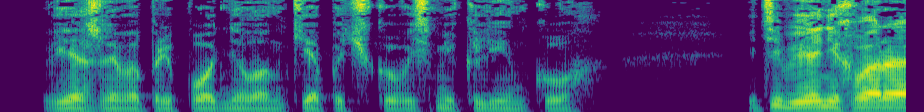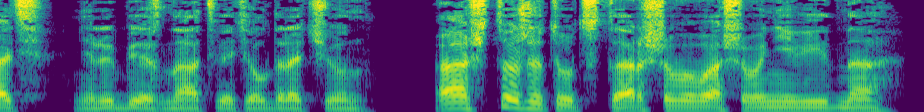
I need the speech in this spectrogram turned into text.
— вежливо приподнял он кепочку-восьмиклинку. «И тебе не хворать», — нелюбезно ответил Драчун. «А что же тут старшего вашего не видно?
